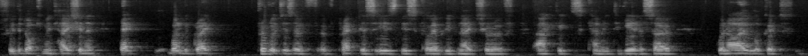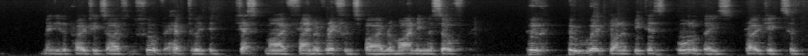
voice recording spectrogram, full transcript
through the documentation. And that one of the great privileges of, of practice is this collaborative nature of architects coming together. So when I look at many of the projects, I sort of have to adjust my frame of reference by reminding myself who who worked on it because all of these projects have,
